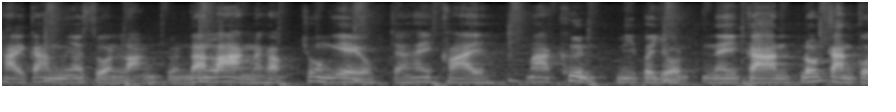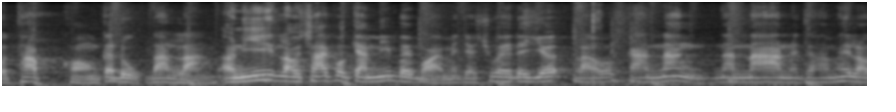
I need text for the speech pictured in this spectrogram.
คลายกล้ามเนื้อส่วนหลังส่วนด้านล่างนะครับ ช่วงเอวจะให้คลายมากขึ้น มีประโยชน์ในการลดการกดทับของกระดูกด้านหลัง อันนี้เราใช้โปรแกรมนี้บ่อยๆ มันจะช่วยได้เยอะ เราการนั่งนานๆ มันจะทำให้เรา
